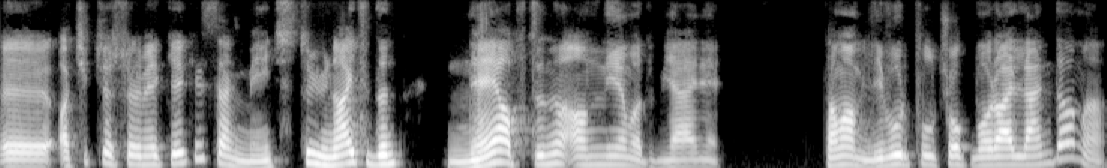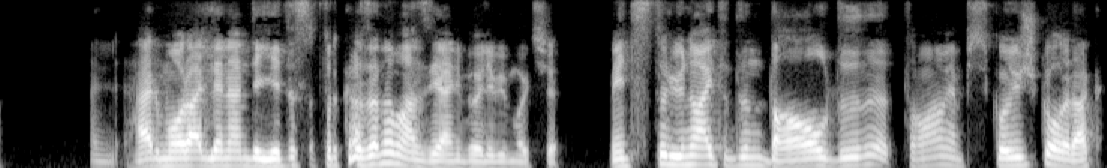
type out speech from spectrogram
e, açıkça söylemek gerekirse hani Manchester United'ın ne yaptığını anlayamadım. Yani tamam Liverpool çok morallendi ama hani her morallenen de 7-0 kazanamaz yani böyle bir maçı. Manchester United'ın dağıldığını tamamen psikolojik olarak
